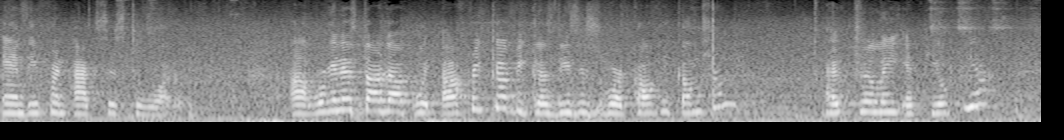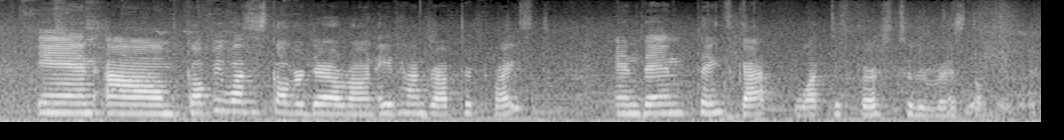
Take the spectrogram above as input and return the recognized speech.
and different access to water. Uh, we're gonna start up with Africa because this is where coffee comes from. Actually, Ethiopia. And um, coffee was discovered there around 800 after Christ. And then, thank God, what dispersed to the rest of the world.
